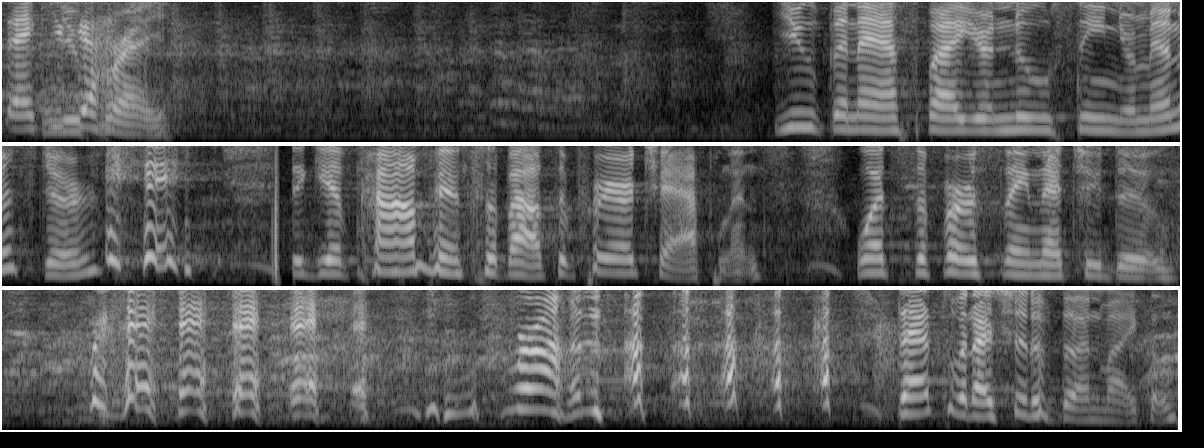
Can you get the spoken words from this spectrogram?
Thank you, you God. pray. You've been asked by your new senior minister to give comments about the prayer chaplains. What's the first thing that you do? Run. That's what I should have done, Michael.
